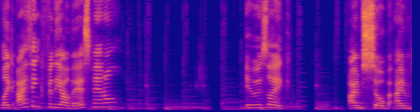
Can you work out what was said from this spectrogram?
like I think for the Alveus panel, it was like I'm so I'm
